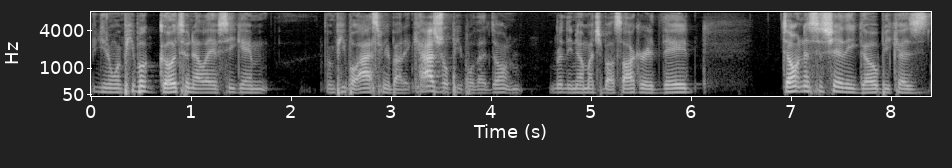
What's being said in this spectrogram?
you know when people go to an LAFC game when people ask me about it casual people that don't really know much about soccer they don't necessarily go because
